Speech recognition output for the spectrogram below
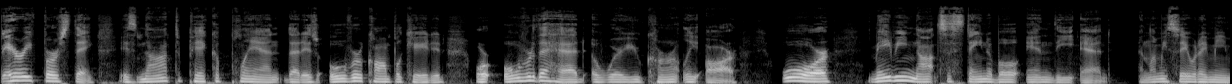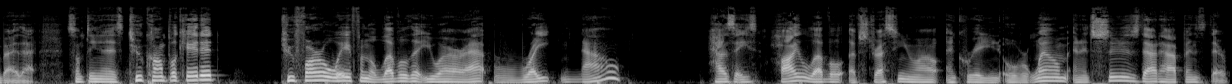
very first thing is not to pick a plan that is overcomplicated or over the head of where you currently are or maybe not sustainable in the end. And let me say what I mean by that. Something that is too complicated, too far away from the level that you are at right now has a high level of stressing you out and creating overwhelm. And as soon as that happens, their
